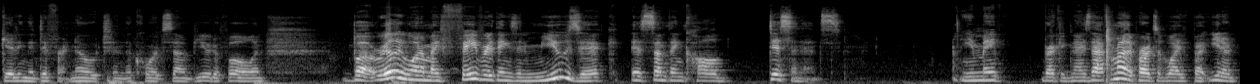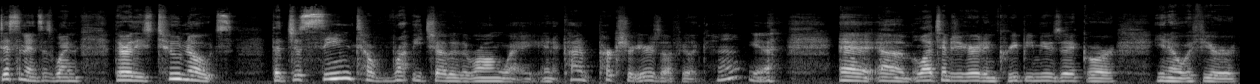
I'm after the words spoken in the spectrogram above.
getting the different notes and the chords sound beautiful. And but really, one of my favorite things in music is something called dissonance. You may recognize that from other parts of life, but you know, dissonance is when there are these two notes that just seem to rub each other the wrong way, and it kind of perks your ears off. You're like, huh? Yeah. And um, a lot of times you hear it in creepy music, or you know, if you're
